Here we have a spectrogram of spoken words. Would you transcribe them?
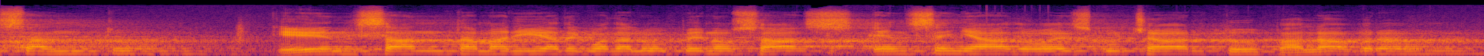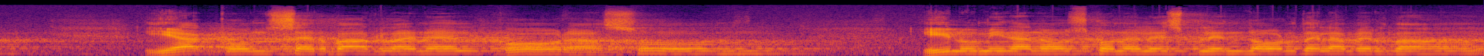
Santo, que en Santa María de Guadalupe nos has enseñado a escuchar tu palabra y a conservarla en el corazón. Ilumínanos con el esplendor de la verdad,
